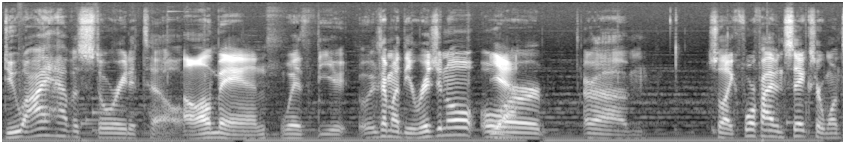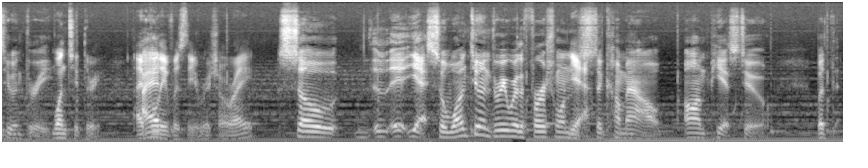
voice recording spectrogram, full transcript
Do I have a story to tell Oh man. with you We're talking about the original Yeah. or, um, so like four, five, and six, or one, two, and three. One, two, three. I, I had- believe was the original, right? So, it- yes. so one, two, and three were the first ones Yeah. to come out on PS2, but th-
